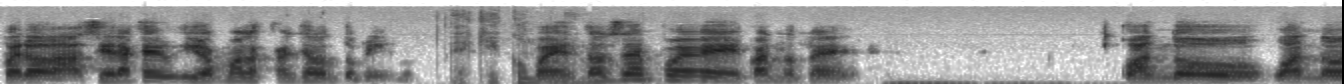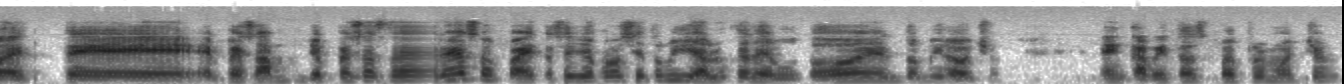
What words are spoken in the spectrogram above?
Pero así era que íbamos a las canchas los domingos. Es que pues entonces, pues cuando te cuando, cuando este, empezamos, yo empecé a hacer eso, pues entonces yo conocí a Tommy Diablo, que debutó en 2008 en Capital Sport Promotion,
